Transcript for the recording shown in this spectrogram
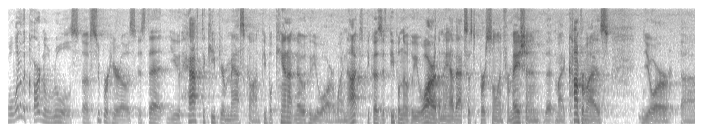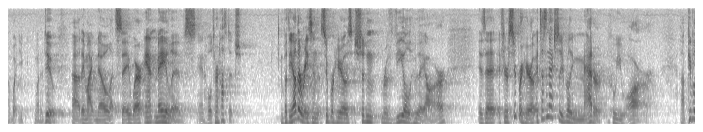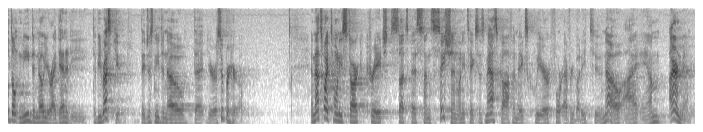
Well, one of the cardinal rules of superheroes is that you have to keep your mask on. People cannot know who you are. Why not? Because if people know who you are, then they have access to personal information that might compromise your uh, what you want to do. Uh, they might know, let's say, where Aunt May lives and hold her hostage. But the other reason that superheroes shouldn't reveal who they are is that if you're a superhero, it doesn't actually really matter who you are. Uh, people don't need to know your identity to be rescued, they just need to know that you're a superhero. And that's why Tony Stark creates such a sensation when he takes his mask off and makes clear for everybody to know I am Iron Man.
